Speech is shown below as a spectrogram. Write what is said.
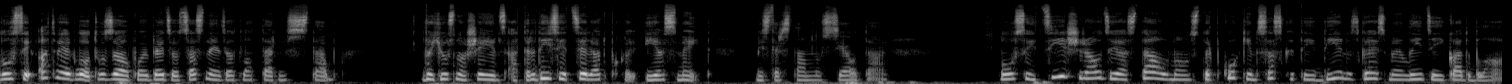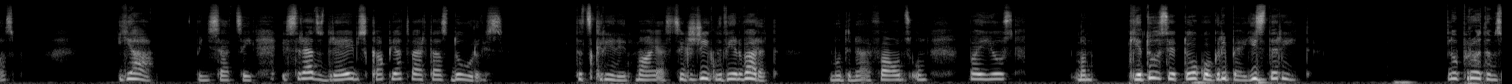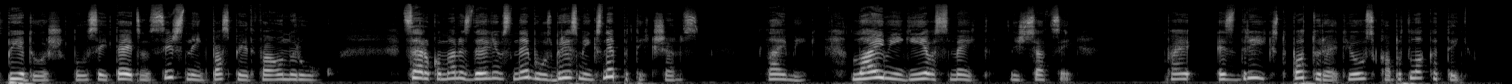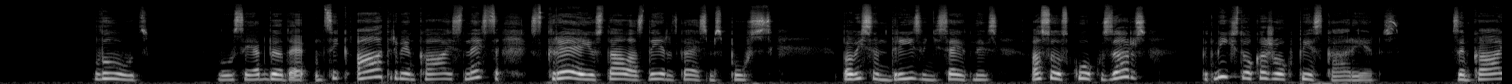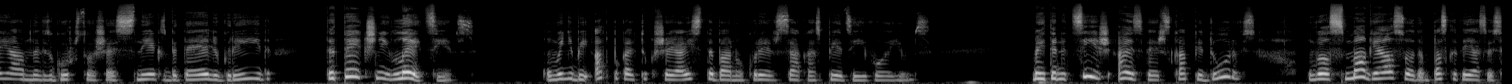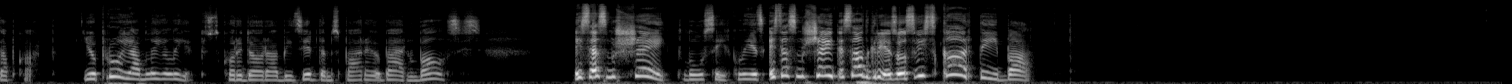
Lūsija atvieglot uzelpoja, beidzot sasniedzot laternas stabu. Vai jūs no šejienes atradīsiet ceļu atpakaļ, ievas meit? Misters Tamnus jautāja. Lūsija cieši raudzījās tālumā un starp kokiem saskatīja dienas gaismē līdzīgu kādu blāzmu. Jā, viņa sacīja, es redzu drēbis kapja atvērtās durvis. Tad skrieniet mājās, cik žīgli vien varat, mudināja Fauns, un vai jūs man piedosiet to, ko gribēju izdarīt? Nu, protams, piedošu, Lūsija teica un sirsnīgi paspieda faunu roku. Ceru, ka manas dēļ jums nebūs briesmīgas nepatikšanas. Laimīgi, laimīgi ievas meita, viņš sacīja. Vai es drīkstu paturēt jūsu kabat lakatiņu? Lūdzu, Lūsija atbildēja, un cik ātri vien kājas nesa, skrēja uz tālās dienas gaismas pusi. Pavisam drīz viņa sejot nevis asos koku zarus, bet mīksto kažoku pieskārienus zem kājām nevis gurkstošais sniegs, bet ēļu grīda, tad pēkšņi lēciens, un viņa bija atpakaļ tukšajā istabā, no kurienes sākās piedzīvojums. Meitene cieši aizvērs kapja durvis un vēl smagi elsodam paskatījās visapkārt, jo projām lija lietus, koridorā bija dzirdams pārējo bērnu balsis. Es esmu šeit, Lūsija kliedz, es esmu šeit, es atgriezos, viss kārtībā!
